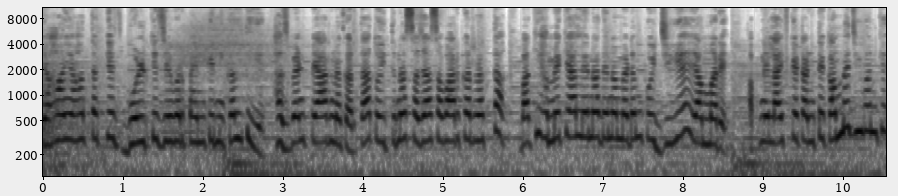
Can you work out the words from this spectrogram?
यहाँ यहाँ तक के गोल्ड के जेवर पहन के निकलती है। हस्बैंड प्यार न करता तो इतना सजा सवार कर रखता। बाकी हमें क्या लेना देना मैडम? कोई जिए या मरे? अपने लाइफ के टंटे कम है जीवन के।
